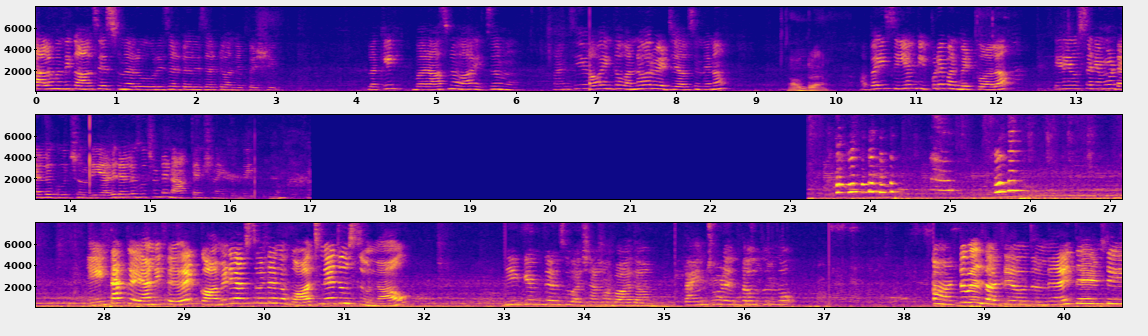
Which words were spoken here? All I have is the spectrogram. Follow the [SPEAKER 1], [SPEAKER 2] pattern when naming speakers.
[SPEAKER 1] చాలా మంది కాల్ చేస్తున్నారు రిజల్ట్ రిజల్ట్ అని చెప్పేసి. లక్కీ బాగా రాసినావా ఎగ్జామ్ మంచిగా ఇంకా వన్ అవర్ వెయిట్ చేయాల్సిందేనా?
[SPEAKER 2] అవునరా.
[SPEAKER 1] అబ్బాయి సీఎంకి ఇప్పుడే పని పెట్టుకోవాలా? ఇది చూస్తేనేమో డల్ కూర్చుంది. అది డల్ కూర్చుంటే నాకు టెన్షన్ అవుతుంది.
[SPEAKER 3] నీకేం తెలుసు వర్షాన బాధ టైం చూడు ఎంత అవుతుందో.
[SPEAKER 4] ట్వెల్వ్ థర్టీ అవుతుంది. అయితే ఏంటి?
